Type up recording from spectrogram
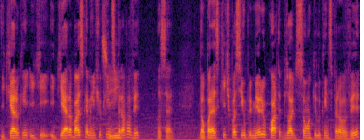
E que, eram, e que, e que era basicamente o que Sim. a gente esperava ver na série. Então parece que, tipo assim, o primeiro e o quarto episódio são aquilo que a gente esperava ver.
